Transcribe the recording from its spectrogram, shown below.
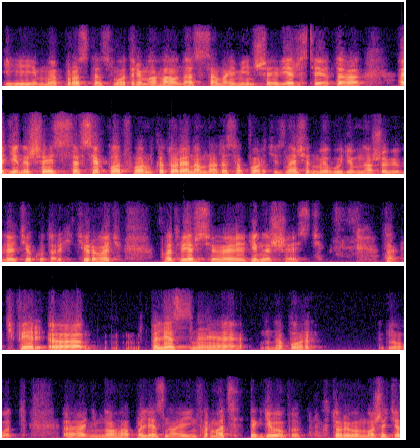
И мы просто смотрим, ага, у нас самая меньшая версия это 1.6 со всех платформ, которые нам надо саппортить, значит мы будем нашу библиотеку таргетировать под версию 1.6. Так, теперь э, полезный набор ну вот, э, немного полезной информации, где вы, которую вы можете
